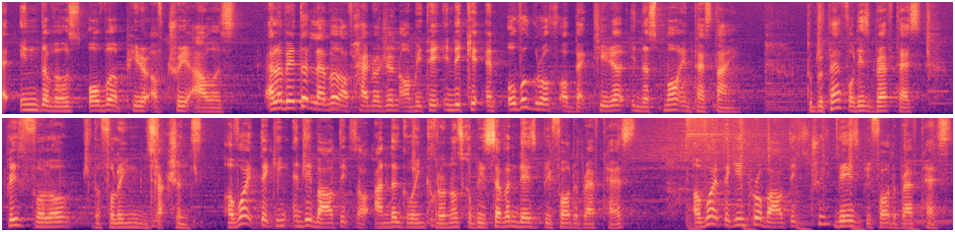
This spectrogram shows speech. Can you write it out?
at intervals over a period of 3 hours. Elevated level of hydrogen or methane indicate an overgrowth of bacteria in the small intestine. To prepare for this breath test, please follow the following instructions. Avoid taking antibiotics or undergoing colonoscopy 7 days before the breath test. Avoid taking probiotics 3 days before the breath test.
